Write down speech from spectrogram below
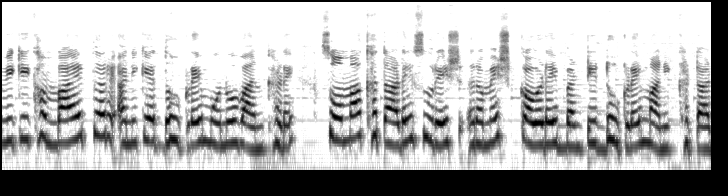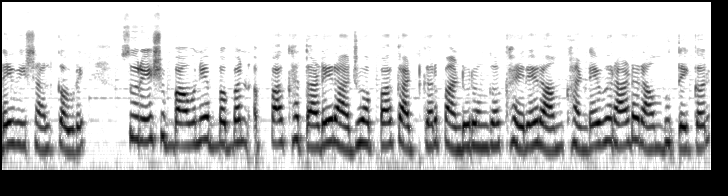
विकी खंबाळेकर अनिकेत ढोकडे मोनू वानखडे सोमा खताडे सुरेश रमेश कवडे बंटी ढोकडे माणिक खटाडे विशाल कवडे सुरेश बावने बबन अप्पा खताडे राजू अप्पा काटकर पांडुरंग खैरे राम खांडे वराड राम भुतेकर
